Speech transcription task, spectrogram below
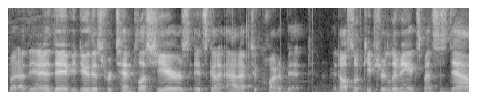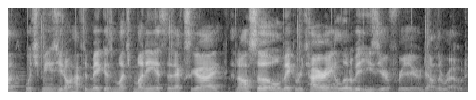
but at the end of the day, if you do this for 10 plus years, it's gonna add up to quite a bit. It also keeps your living expenses down, which means you don't have to make as much money as the next guy, and also it will make retiring a little bit easier for you down the road.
